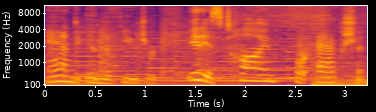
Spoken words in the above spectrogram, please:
and in the future. It is time for action.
